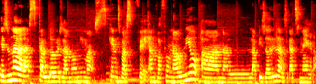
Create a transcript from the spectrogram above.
és una de les catlovers anònimes que ens vas fer. Ens va fer un àudio en l'episodi dels gats negres.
